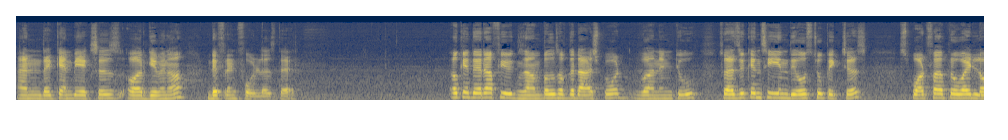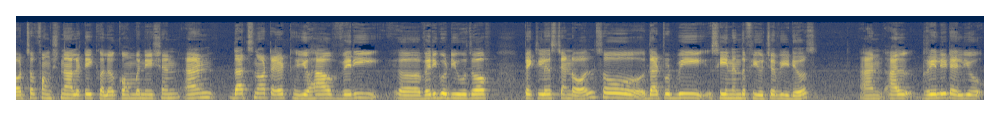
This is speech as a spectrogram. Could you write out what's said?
and that can be accessed or given a different folders there okay there are a few examples of the dashboard one and two. So as you can see in those two pictures Spotfire provide lots of functionality color combination and that's not it. You have very uh, very good use of pick list and all. So that would be seen in the future videos. And I'll really tell you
